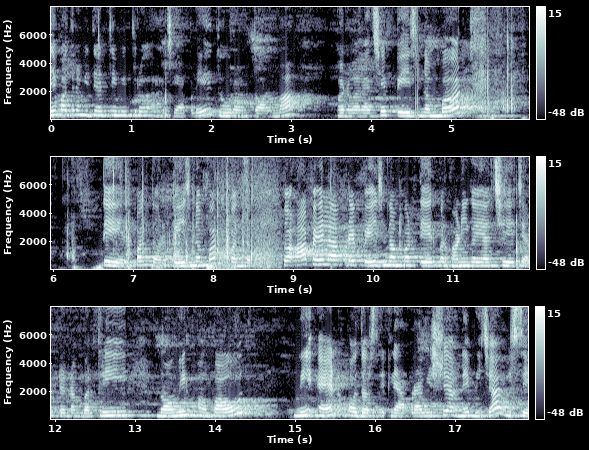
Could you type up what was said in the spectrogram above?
વંદે માત્ર વિદ્યાર્થી મિત્રો. આજે આપણે ધોરણ ત્રણમાં ભણવાના છે પેજ નંબર તેર, પંદર. પેજ નંબર પંદર. તો આ પહેલાં આપણે પેજ નંબર તેર પર ભણી ગયા છીએ, chapter number three knowing about me and others એટલે આપણા વિશે અને બીજા વિશે.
